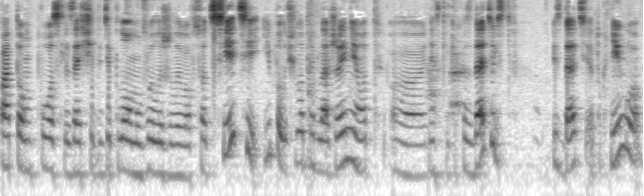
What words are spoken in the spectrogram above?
Потом после защиты диплома выложила его в соцсети и получила предложение от э, нескольких издательств издать эту книгу.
